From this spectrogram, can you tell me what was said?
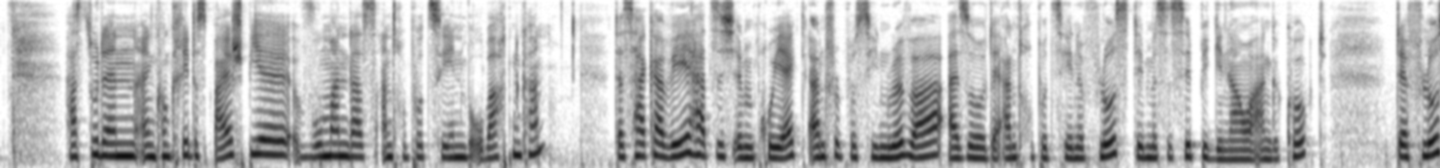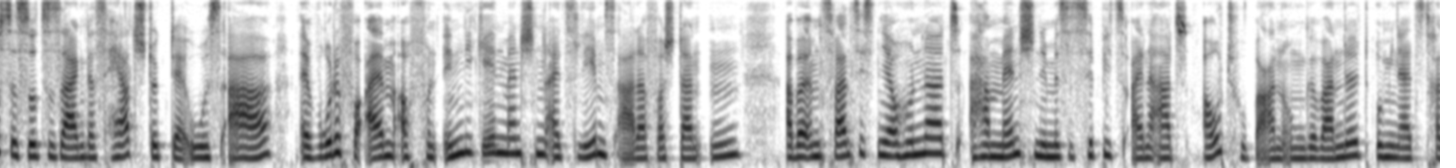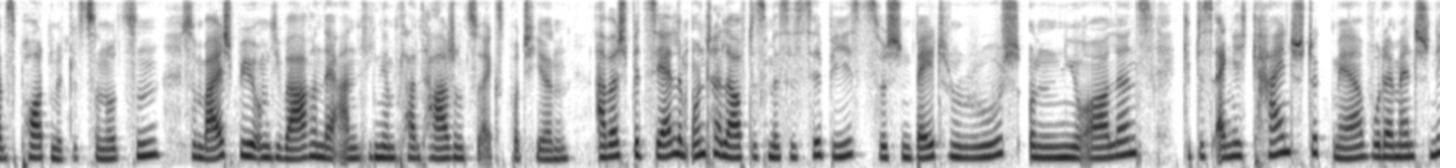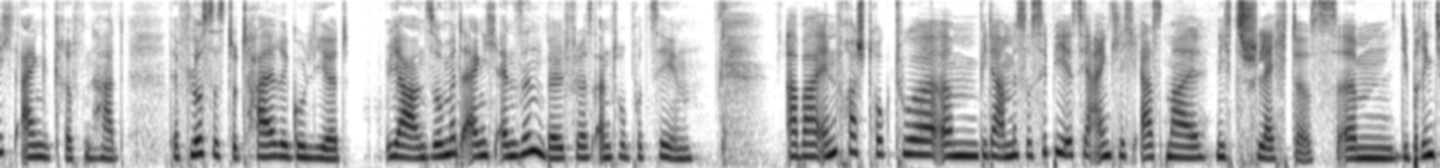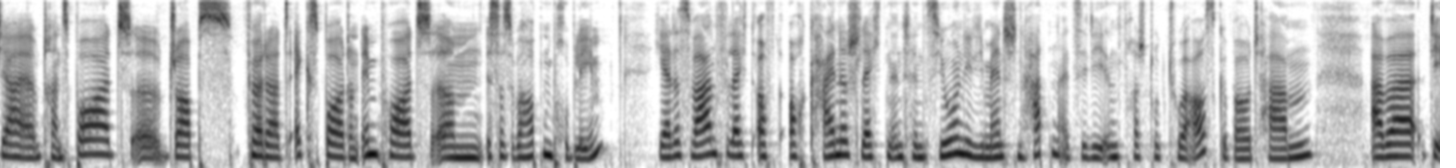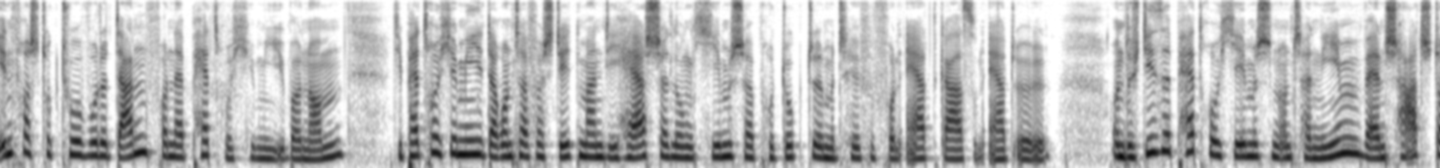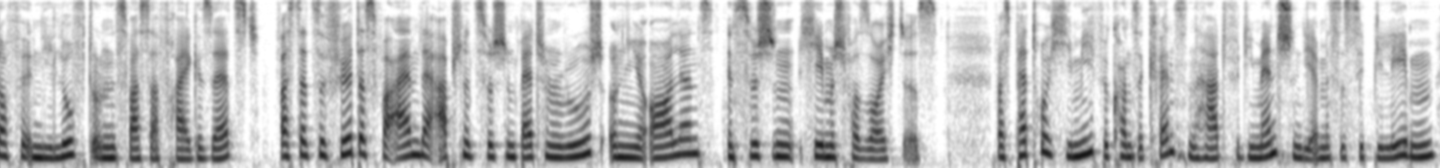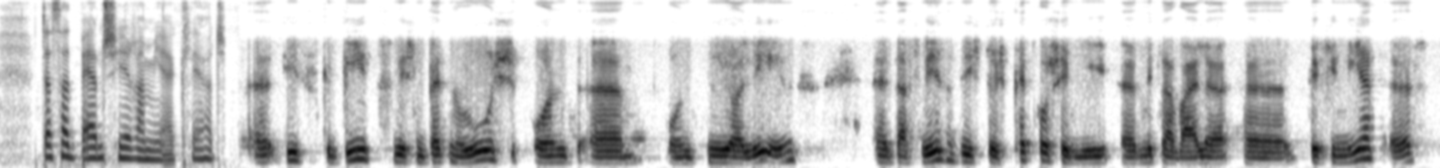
Hast du denn ein konkretes Beispiel, wo man das Anthropozän beobachten kann? Das HKW hat sich im Projekt Anthropocene River, also der Anthropozäne Fluss, den Mississippi genauer angeguckt. Der Fluss ist sozusagen das Herzstück der USA. Er wurde vor allem auch von indigenen Menschen als Lebensader verstanden. Aber im 20. Jahrhundert haben Menschen den Mississippi zu einer Art Autobahn umgewandelt, um ihn als Transportmittel zu nutzen. Zum Beispiel, um die Waren der anliegenden Plantagen zu exportieren. Aber speziell im Unterlauf des Mississippis zwischen Baton Rouge und New Orleans gibt es eigentlich kein Stück mehr, wo der Mensch nicht eingegriffen hat. Der Fluss ist total reguliert ja, und somit eigentlich ein Sinnbild für das Anthropozän. Aber Infrastruktur ähm, wieder am Mississippi ist ja eigentlich erstmal nichts Schlechtes. Ähm, die bringt ja Transport, äh, Jobs, fördert Export und Import. Ähm, ist das überhaupt ein Problem? Ja, das waren vielleicht oft auch keine schlechten Intentionen, die die Menschen hatten, als sie die Infrastruktur ausgebaut haben. Aber die Infrastruktur wurde dann von der Petrochemie übernommen. Die Petrochemie, darunter versteht man die Herstellung chemischer Produkte mit Hilfe von Erdgas und Erdöl. Und durch diese petrochemischen Unternehmen werden Schadstoffe in die Luft und ins Wasser freigesetzt, was dazu führt, dass vor allem der Abschnitt zwischen Baton Rouge und New Orleans inzwischen chemisch verseucht ist. Was Petrochemie für Konsequenzen hat für die Menschen, die am Mississippi leben, das hat Bernd Scherer mir erklärt. Äh, dieses Gebiet zwischen Baton Rouge und, äh, und New Orleans, äh, das wesentlich durch Petrochemie äh, mittlerweile äh, definiert ist,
